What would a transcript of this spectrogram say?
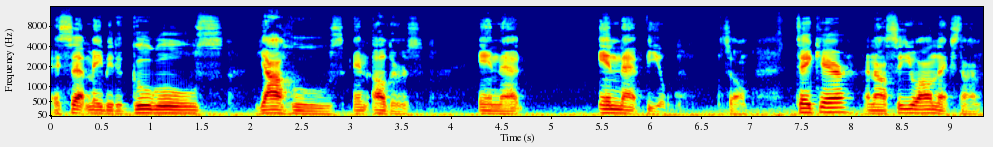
except maybe the Googles, Yahoos, and others in that in that field. So, take care, and I'll see you all next time.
